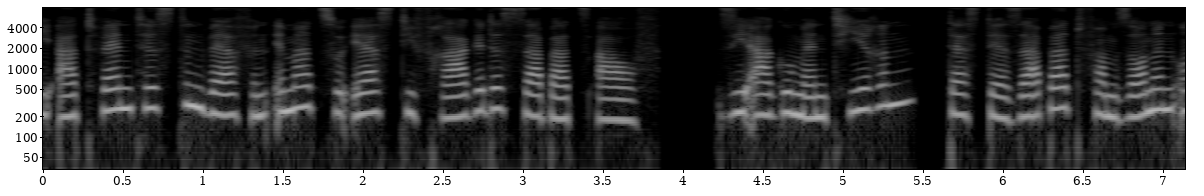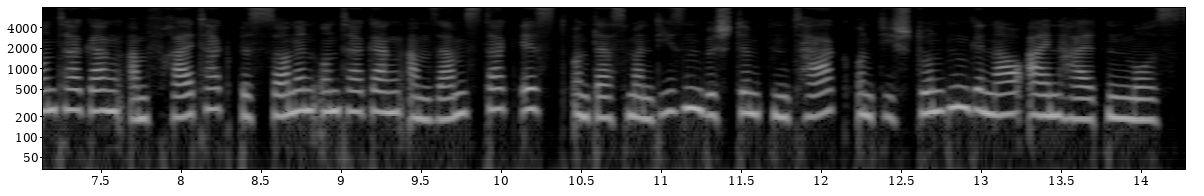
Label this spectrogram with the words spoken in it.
Die Adventisten werfen immer zuerst die Frage des Sabbats auf. Sie argumentieren, dass der Sabbat vom Sonnenuntergang am Freitag bis Sonnenuntergang am Samstag ist und dass man diesen bestimmten Tag und die Stunden genau einhalten muss.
